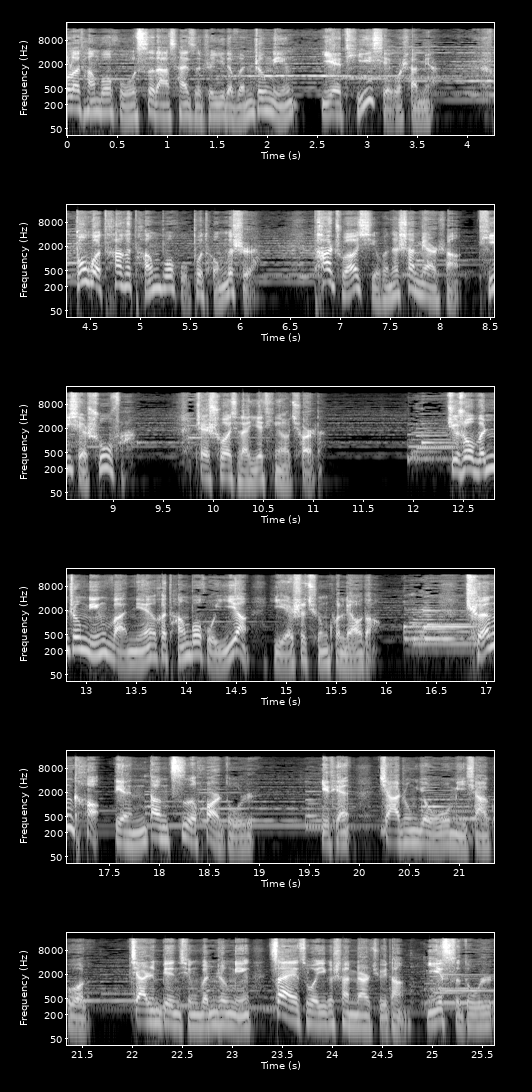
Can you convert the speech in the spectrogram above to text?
除了唐伯虎，四大才子之一的文征明也题写过扇面。不过他和唐伯虎不同的是，他主要喜欢在扇面上题写书法。这说起来也挺有趣的。据说文征明晚年和唐伯虎一样，也是穷困潦倒，全靠典当字画度日。一天，家中又无米下锅了，家人便请文征明再做一个扇面取当，以此度日。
